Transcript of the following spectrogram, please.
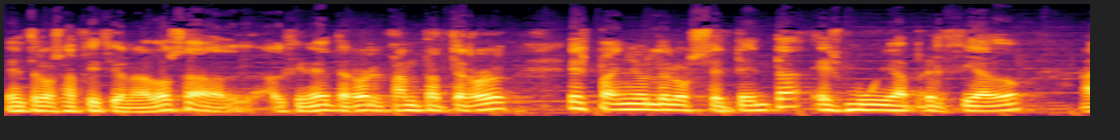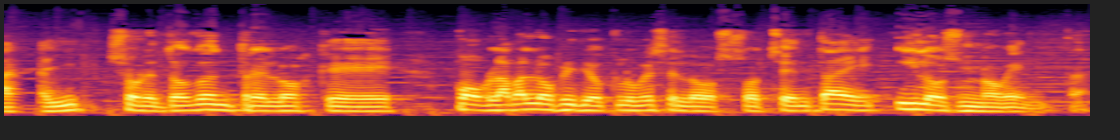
entre los aficionados al, al, cine de terror. El fantaterror español de los 70 es muy apreciado allí, sobre todo entre los que poblaban los videoclubes en los 80 y los 90.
